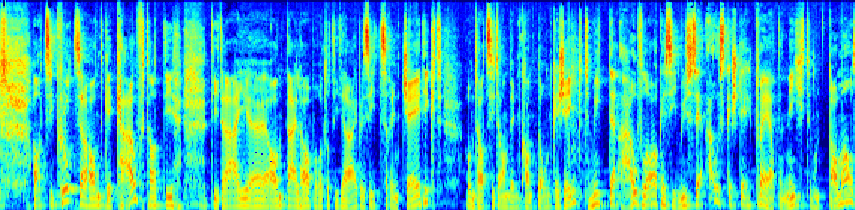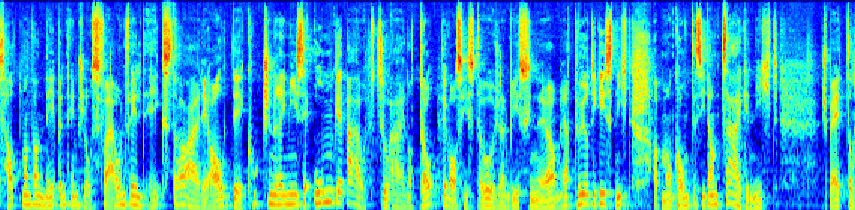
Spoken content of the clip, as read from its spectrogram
hat sie kurzerhand gekauft, hat die, die drei äh, Anteilhaber oder die drei Besitzer entschädigt und hat sie dann dem Kanton geschenkt mit der Auflage, sie müsse ausgestellt werden, nicht? Und damals hat man dann neben dem Schloss Frauenfeld extra eine alte Kutschenremise umgebaut zu einer Trotte, was historisch ein bisschen ja, merkwürdig ist, nicht? Aber man konnte sie dann zeigen, nicht? Später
